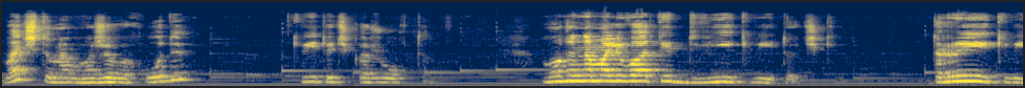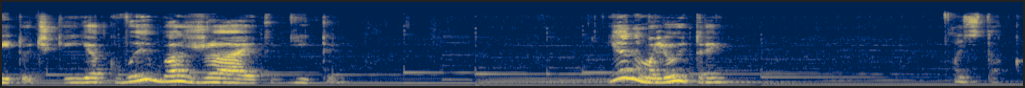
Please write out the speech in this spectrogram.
Бачите, вона вже виходить квіточка жовта. Можна намалювати дві квіточки, три квіточки, як ви бажаєте, діти. Я намалюю три. Ось так.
